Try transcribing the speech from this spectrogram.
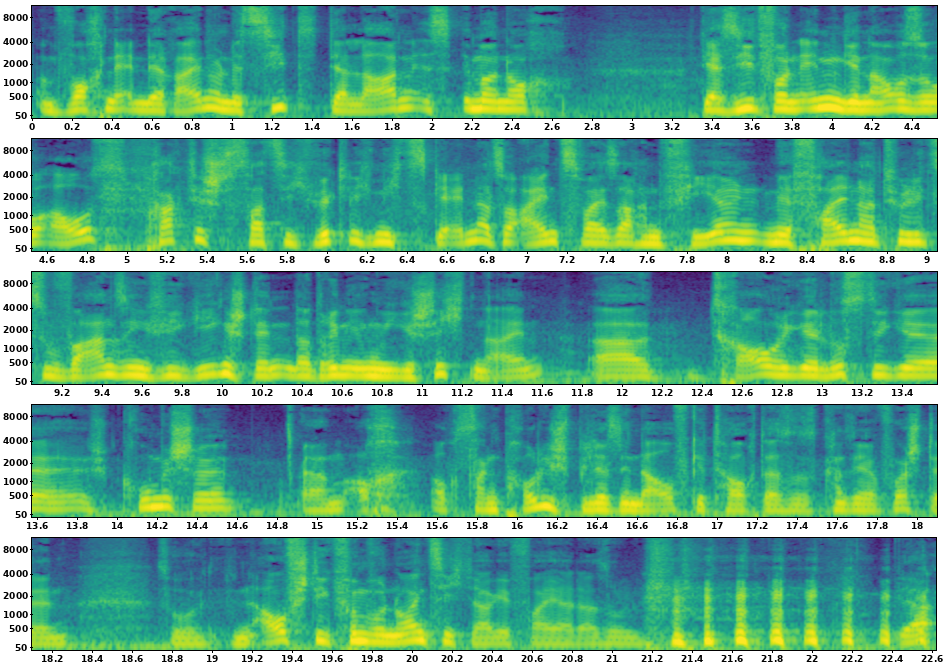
am Wochenende rein und es sieht, der Laden ist immer noch der sieht von innen genauso aus. Praktisch, es hat sich wirklich nichts geändert. So ein, zwei Sachen fehlen. Mir fallen natürlich zu wahnsinnig vielen Gegenständen da drin irgendwie Geschichten ein. Äh, traurige, lustige, komische. Ähm, auch, auch St. Pauli-Spieler sind da aufgetaucht. Also, das kannst du dir ja vorstellen. So den Aufstieg 95 da gefeiert. Also, ja.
